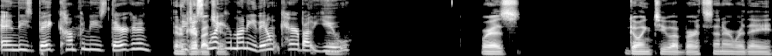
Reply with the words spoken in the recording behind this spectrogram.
And these big companies, they're going to they they just want you your money. They don't care about you. Whereas going to a birth center where they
